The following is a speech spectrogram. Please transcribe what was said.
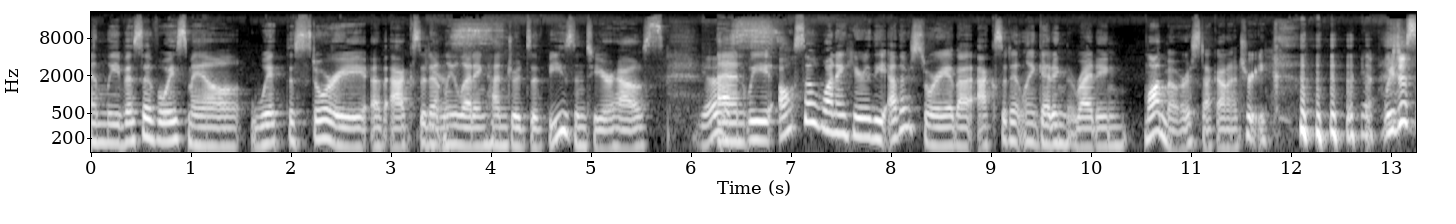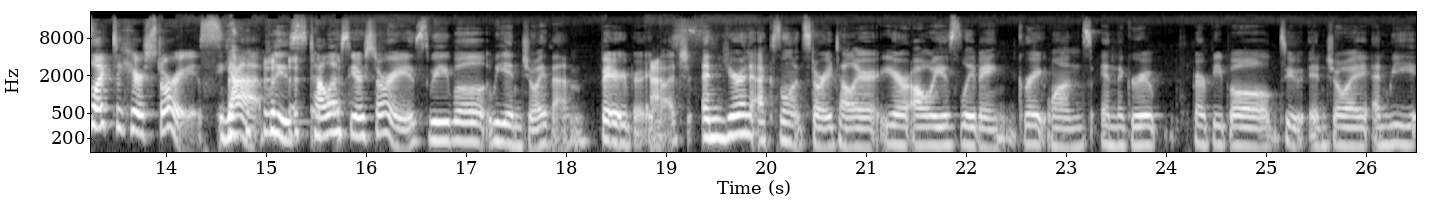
and leave us a voicemail with the story of accidentally Yes. letting hundreds of bees into your house. Yes. And we also want to hear the other story about accidentally getting the riding lawnmower stuck on a tree. Yeah, we just like to hear stories. yeah, please tell us your stories. We will we enjoy them very very Yes. much. And you're an excellent storyteller. You're always leaving great ones in the group for people to enjoy and we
